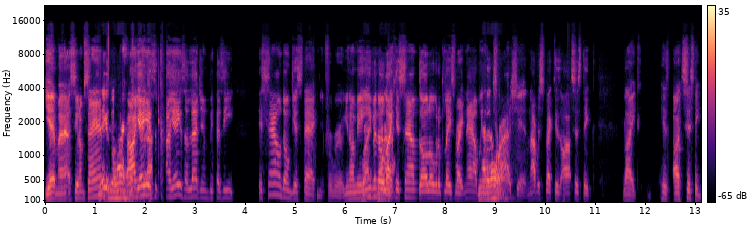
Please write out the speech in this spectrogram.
yeah, man. See what I'm saying? Niggas me, Kanye is Kanye is a legend because he his sound don't get stagnant for real. You know what I mean? Right. Even though like his sound is all over the place right now, but Not he tries shit, and I respect his artistic, like his artistic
